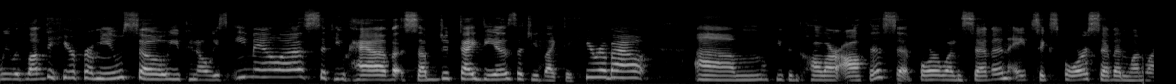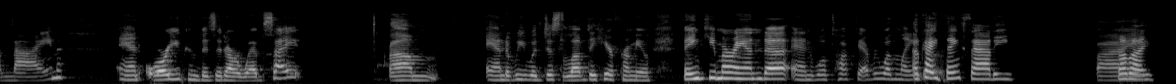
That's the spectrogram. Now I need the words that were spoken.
we would love to hear from you. So you can always email us if you have subject ideas that you'd like to hear about. Um, you can call our office at 417-864-7119 and or you can visit our website. Um, and we would just love to hear from you. Thank you, Miranda, and we'll talk to everyone later. Okay, thanks, Addie. Bye. Bye-bye.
